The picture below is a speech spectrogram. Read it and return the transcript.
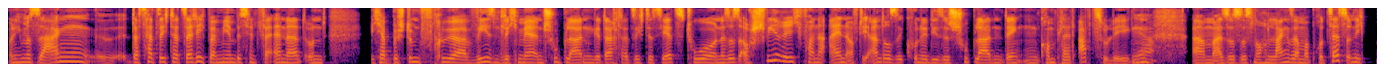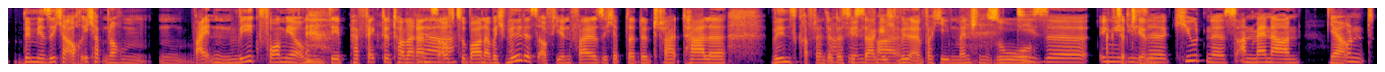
und ich muss sagen, äh, das hat sich tatsächlich bei mir ein bisschen verändert und ich habe bestimmt früher wesentlich mehr in Schubladen gedacht, als ich das jetzt tue. Und es ist auch schwierig, von der einen auf die andere Sekunde dieses Schubladendenken komplett abzulegen. Ja. Ähm, also es ist noch ein langsamer Prozess und ich bin mir sicher, auch ich habe noch einen, einen weiten Weg vor mir, um die perfekte Toleranz Ja. aufzubauen. Aber ich will das auf jeden Fall. Also ich habe da eine totale Willenskraft hinter, Auf dass ich sage, Fall. ich will einfach jeden Menschen so. diese irgendwie diese. Cuteness an Männern Ja. und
